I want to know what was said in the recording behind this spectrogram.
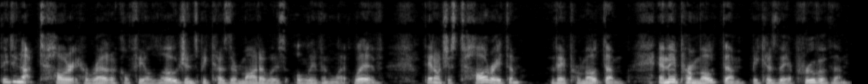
They do not tolerate heretical theologians because their motto is live and let live. They don't just tolerate them, they promote them. And they promote them because they approve of them.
